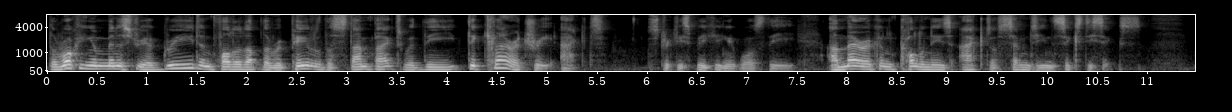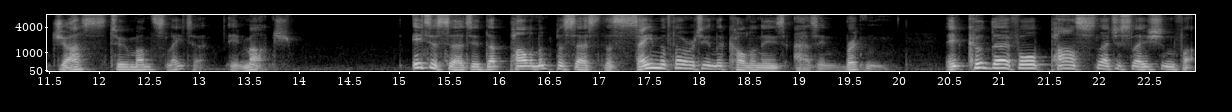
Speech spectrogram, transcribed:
The Rockingham Ministry agreed and followed up the repeal of the Stamp Act with the Declaratory Act. Strictly speaking, it was the American Colonies Act of 1766, just two months later, in March. It asserted that Parliament possessed the same authority in the colonies as in Britain. It could therefore pass legislation for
